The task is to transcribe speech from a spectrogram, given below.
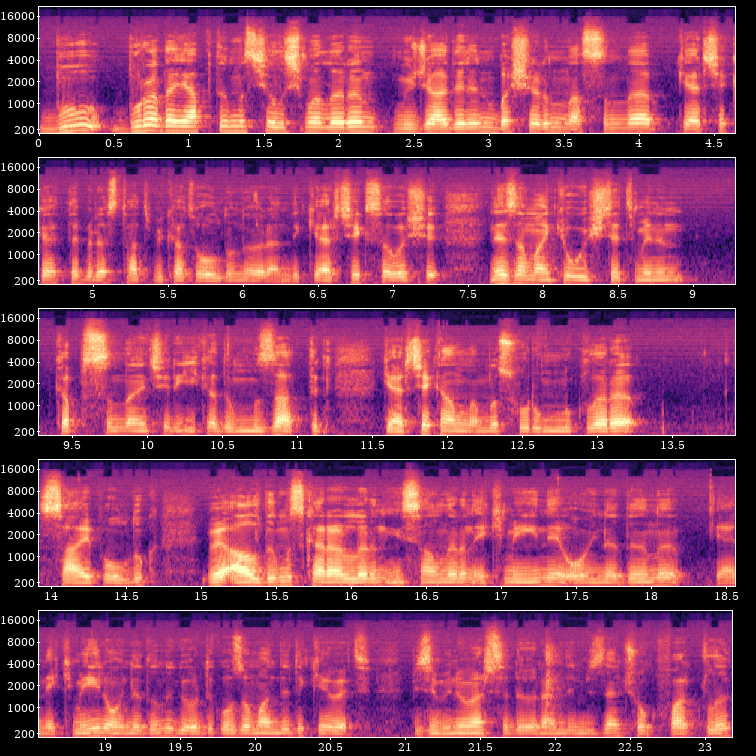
bu burada yaptığımız çalışmaların, mücadelenin, başarının aslında gerçek hayatta biraz tatbikat olduğunu öğrendik. Gerçek savaşı ne zaman ki o işletmenin kapısından içeri ilk adımımızı attık, gerçek anlamda sorumluluklara sahip olduk ve aldığımız kararların insanların ekmeğini oynadığını yani ekmeğiyle oynadığını gördük. O zaman dedik ki evet bizim üniversitede öğrendiğimizden çok farklı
